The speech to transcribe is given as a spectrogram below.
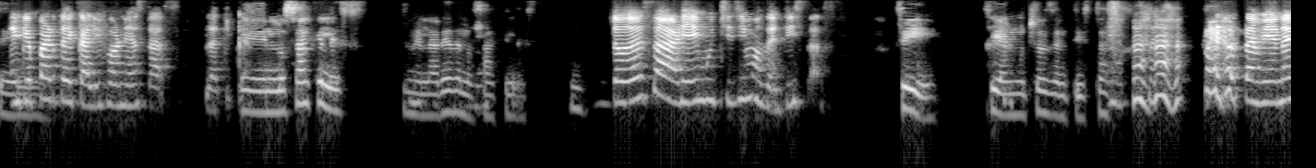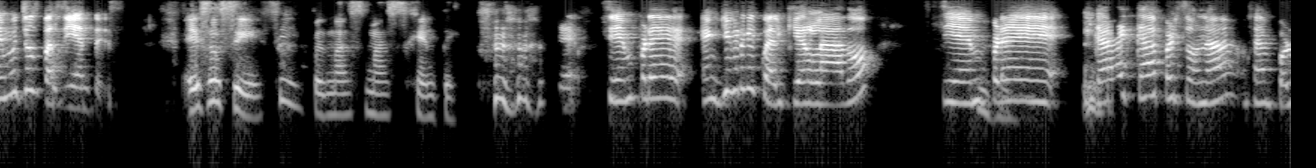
¿En qué parte de California estás? En Los Ángeles, en el área de Los Ángeles. Toda esa área hay muchísimos dentistas. Sí, sí, hay muchos dentistas. Pero también hay muchos pacientes. Eso sí, sí, pues más, más gente. Siempre, yo creo que cualquier lado, siempre, cada, cada, persona, o sea, por,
